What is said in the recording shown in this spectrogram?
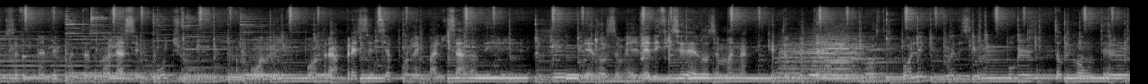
pues al final de cuentas no le hace mucho. Pone, pondrá presencia por la empalizada de, de dos, el edificio de dos semanas que te aumenta el coste. Ponle que puede ser un poquito counter,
